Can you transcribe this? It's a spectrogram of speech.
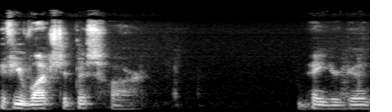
If you've watched it this far, hey, you're good.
